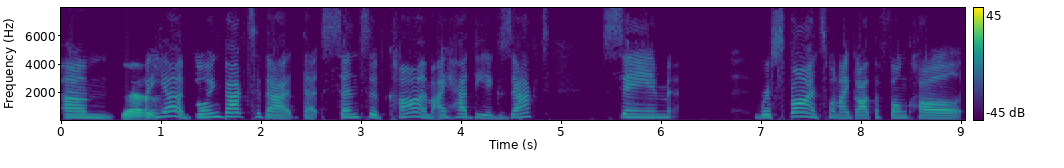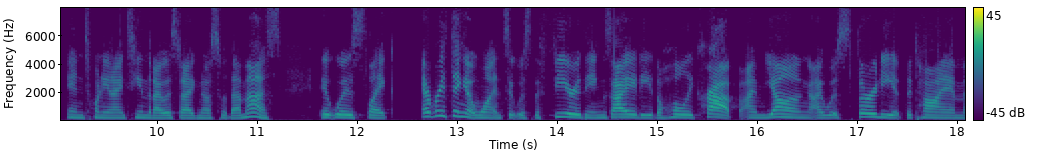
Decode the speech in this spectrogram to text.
um yeah. but yeah going back to that that sense of calm i had the exact same response when I got the phone call in 2019 that I was diagnosed with MS. It was like everything at once. It was the fear, the anxiety, the holy crap, I'm young. I was 30 at the time.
